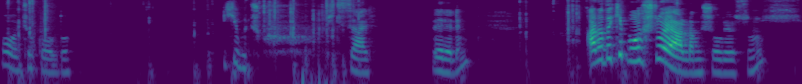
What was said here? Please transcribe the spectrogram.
O çok oldu. 2,5 piksel verelim. Aradaki boşluğu ayarlamış oluyorsunuz.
